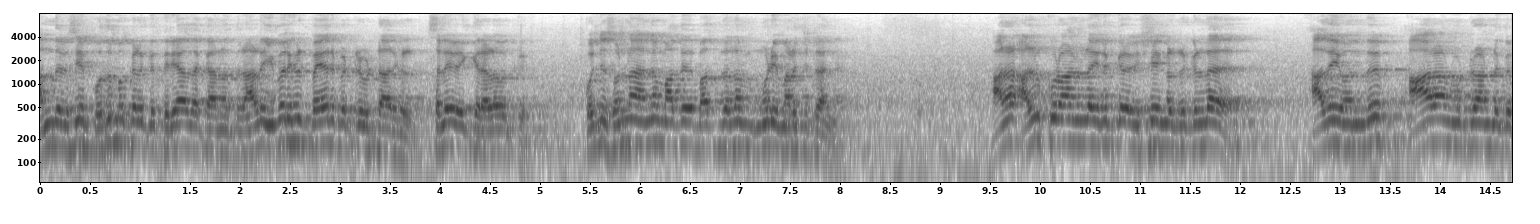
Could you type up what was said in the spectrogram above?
அந்த விஷயம் பொதுமக்களுக்கு தெரியாத காரணத்தினால இவர்கள் பெயர் பெற்று விட்டார்கள் சிலை வைக்கிற அளவுக்கு. கொஞ்சம் சொன்னாங்க மற்ற மற்றதெல்லாம் மூடி மறைச்சிட்டாங்க. ஆனால் அல் குரானில் இருக்கிற விஷயங்கள் இருக்குல்ல அதை வந்து ஆறாம் நூற்றாண்டுக்கு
